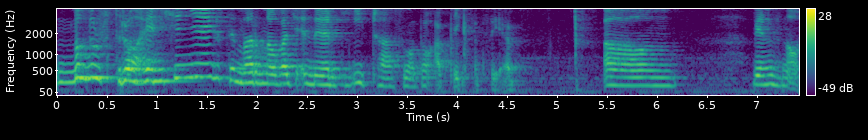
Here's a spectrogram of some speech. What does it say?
no już trochę mi się nie chce marnować energii i czasu na tą aplikację. Um, więc no,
